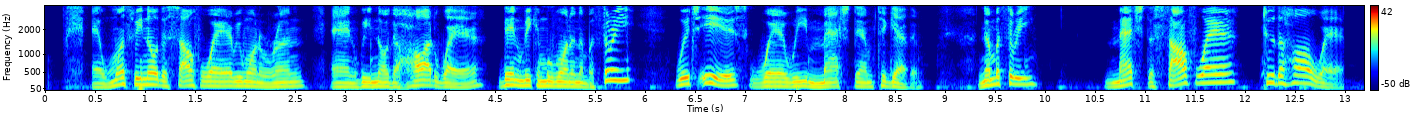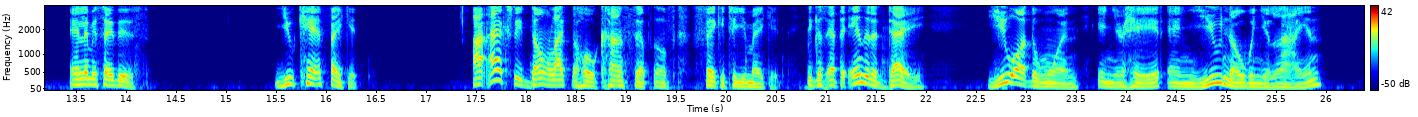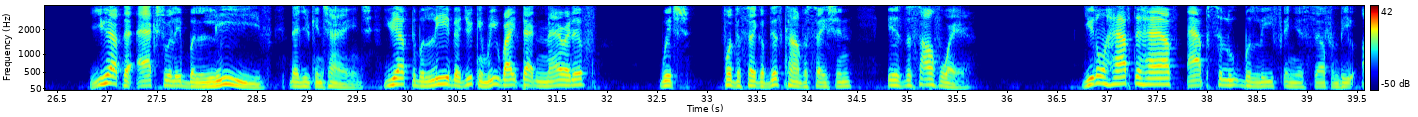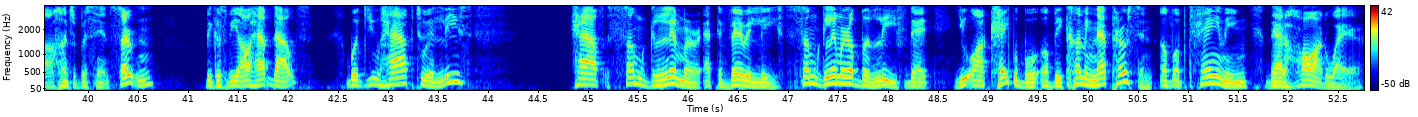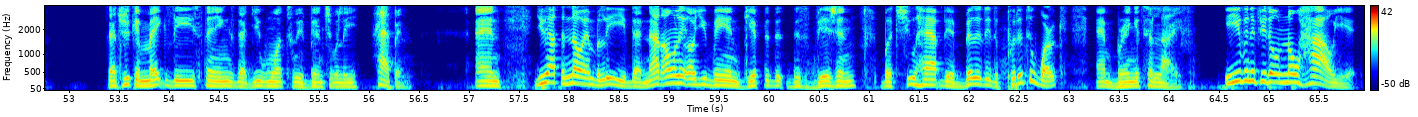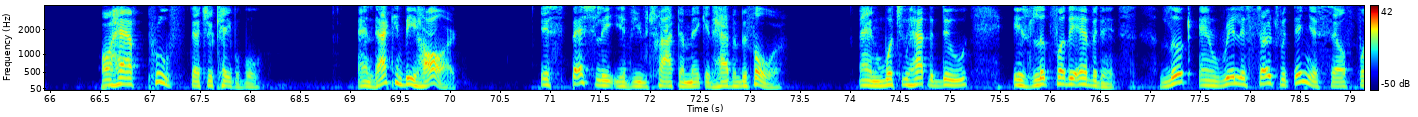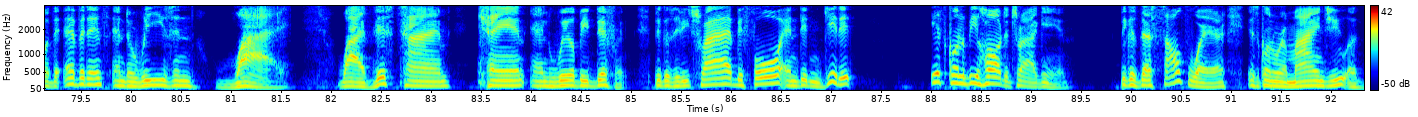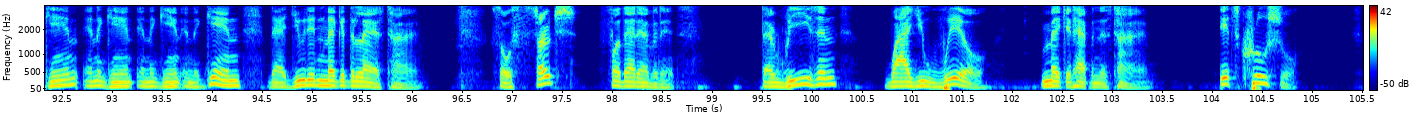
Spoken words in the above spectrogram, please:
And once we know the software we want to run and we know the hardware, then we can move on to number three, which is where we match them together. Number three, match the software to the hardware. And let me say this. You can't fake it. I actually don't like the whole concept of fake it till you make it because at the end of the day, you are the one in your head and you know when you're lying. You have to actually believe that you can change. You have to believe that you can rewrite that narrative, which for the sake of this conversation is the software. You don't have to have absolute belief in yourself and be 100% certain because we all have doubts, but you have to at least have some glimmer at the very least, some glimmer of belief that you are capable of becoming that person, of obtaining that hardware, that you can make these things that you want to eventually happen. And you have to know and believe that not only are you being gifted this vision, but you have the ability to put it to work and bring it to life, even if you don't know how yet or have proof that you're capable. And that can be hard, especially if you've tried to make it happen before. And what you have to do is look for the evidence. Look and really search within yourself for the evidence and the reason why. Why this time can and will be different. Because if you tried before and didn't get it, it's going to be hard to try again. Because that software is going to remind you again and again and again and again that you didn't make it the last time. So search for that evidence, that reason why you will make it happen this time. It's crucial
